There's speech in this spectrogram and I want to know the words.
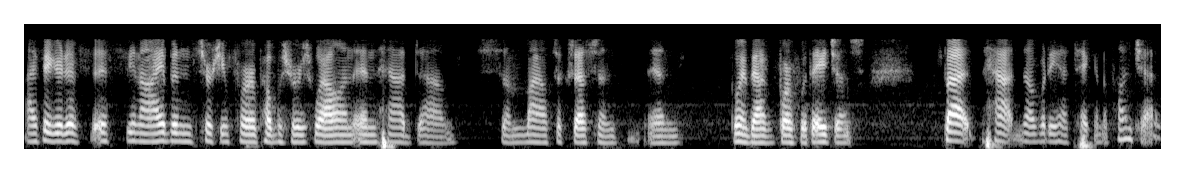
I figured if if you know I had been searching for a publisher as well and and had um, some mild success in in going back and forth with agents, but had nobody had taken the plunge yet.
